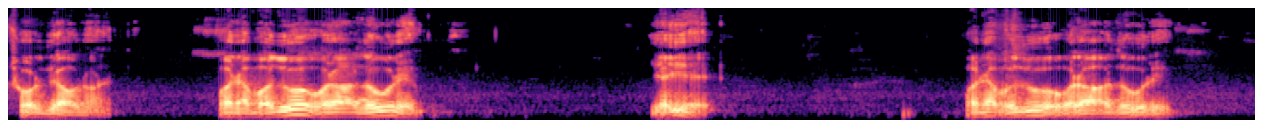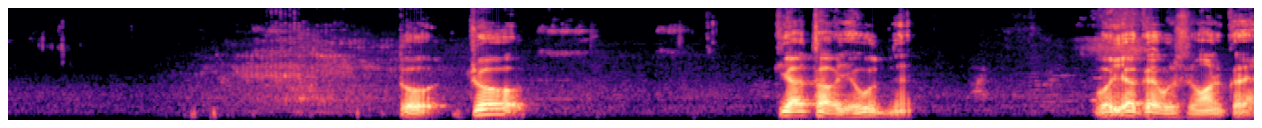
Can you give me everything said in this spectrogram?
چھوڑ دیا انہوں نے ورنہ بدو ورا یہی ہے تو جو کیا تھا یہود نے وہ یہ کہ مسلمان کریں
